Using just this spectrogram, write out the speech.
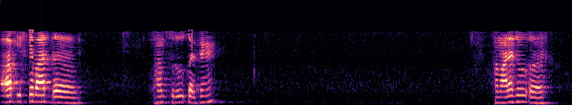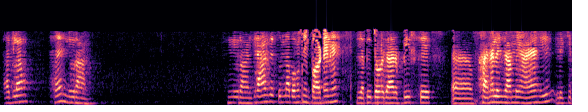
अब इसके बाद हम शुरू करते हैं। हमारा जो अगला है न्यूरॉन। न्यूरॉन। ध्यान से सुनना बहुत इम्पोर्टेंट है। ये अभी 2020 के फाइनल एग्ज़ाम में आया है लेकिन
